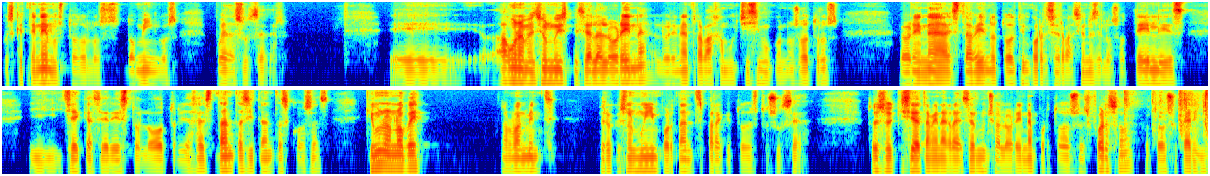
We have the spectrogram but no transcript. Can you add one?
pues que tenemos todos los domingos pueda suceder. Eh, hago una mención muy especial a Lorena. Lorena trabaja muchísimo con nosotros. Lorena está viendo todo el tiempo reservaciones de los hoteles y sé que hacer esto, lo otro, ya sabes, tantas y tantas cosas que uno no ve normalmente, pero que son muy importantes para que todo esto suceda. Entonces hoy quisiera también agradecer mucho a Lorena por todo su esfuerzo, por todo su cariño.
